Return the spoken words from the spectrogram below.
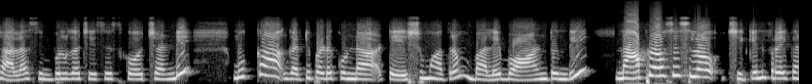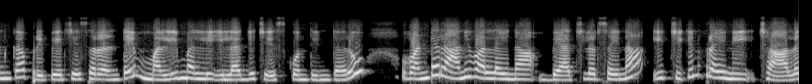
చాలా సింపుల్గా చేసేసుకోవచ్చండి. ముక్క గట్టిపడకుండా టేస్ట్ మాత్రం భలే బాగుంటుంది. నా ప్రాసెస్లో చికెన్ ఫ్రై కనుక ప్రిపేర్ చేశారంటే మళ్ళీ మళ్ళీ ఇలాగే చేసుకొని తింటారు. వంట రాని వాళ్ళైనా బ్యాచిలర్స్ అయినా ఈ చికెన్ ఫ్రైని చాలా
